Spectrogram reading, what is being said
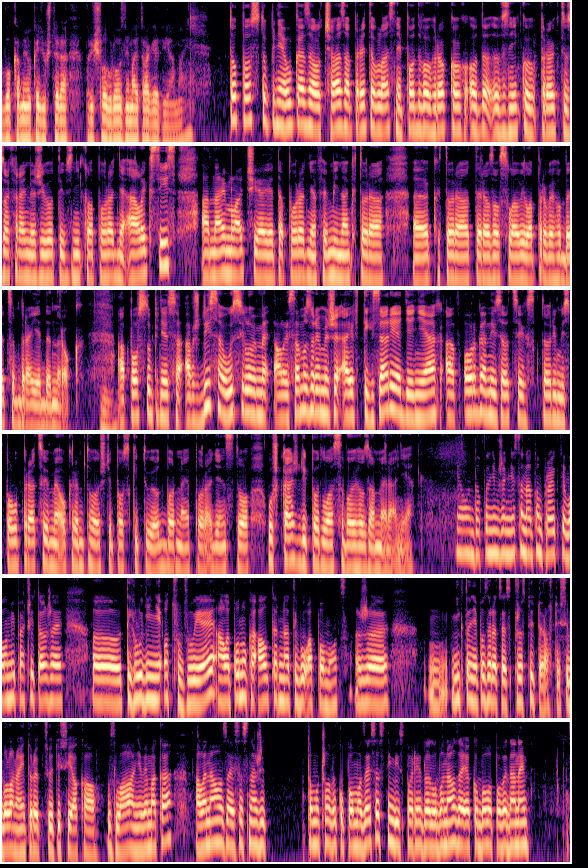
v okamihu, keď už teda prišlo k rôznym aj tragédiám. Aj? To postupne ukázal čas a preto vlastne po dvoch rokoch od vzniku projektu Zachraňme životy vznikla poradňa Alexis a najmladšia je tá poradňa Femina, ktorá, e, ktorá teraz oslavila 1. decembra jeden rok. A postupne sa, a vždy sa usilujeme, ale samozrejme, že aj v tých zariadeniach a v organizáciách, s ktorými spolupracujeme, okrem toho ešte poskytujú odborné poradenstvo, už každý podľa svojho zamerania. Ja len doplním, že mne sa na tom projekte veľmi páči to, že e, tých ľudí neodsudzuje, ale ponúka alternatívu a pomoc. Že m, nikto nepozerá cez prsty, teraz ty si bola na interrupciu, ty si aká zlá, neviem aká, ale naozaj sa snaží tomu človeku pomôcť, aj sa s tým vysporiadať, lebo naozaj, ako bolo povedané,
